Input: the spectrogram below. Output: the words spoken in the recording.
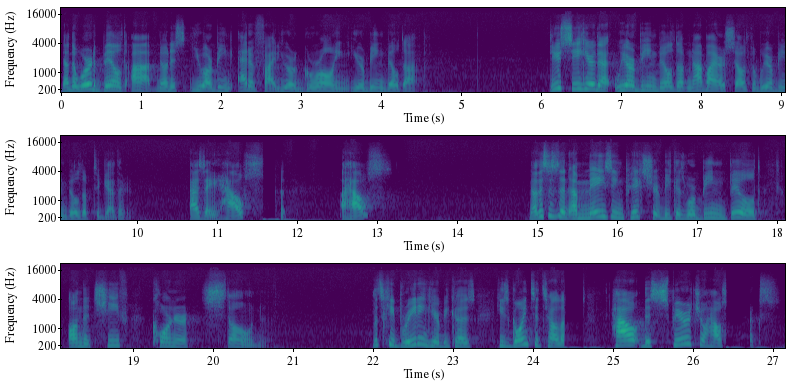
now, the word build up, notice you are being edified, you are growing, you're being built up. Do you see here that we are being built up not by ourselves, but we are being built up together as a house? a house? Now, this is an amazing picture because we're being built on the chief cornerstone. Let's keep reading here because he's going to tell us how this spiritual house works.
